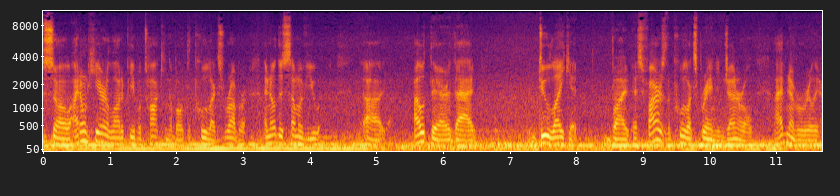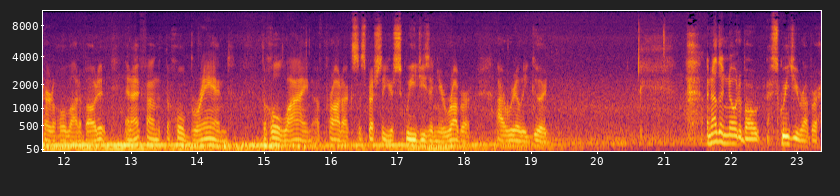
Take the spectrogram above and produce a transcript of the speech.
So I don't hear a lot of people talking about the Pulex rubber. I know there's some of you uh, out there that do like it, but as far as the Pulex brand in general, I've never really heard a whole lot about it, and I found that the whole brand the whole line of products, especially your squeegees and your rubber, are really good. Another note about squeegee rubber.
